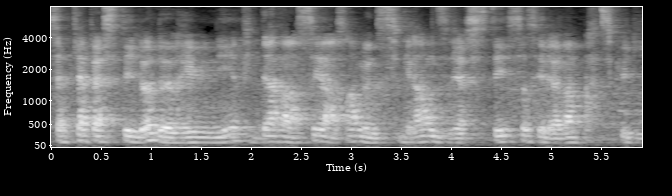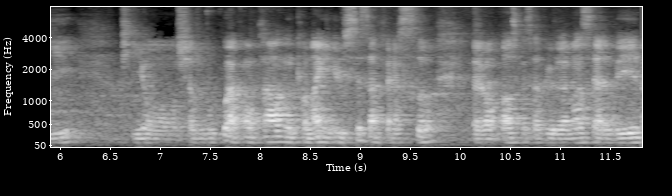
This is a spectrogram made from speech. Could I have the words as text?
Cette capacité-là de réunir puis d'avancer ensemble une si grande diversité, ça c'est vraiment particulier. Puis on cherche beaucoup à comprendre comment ils réussissent à faire ça. Euh, on pense que ça peut vraiment servir,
